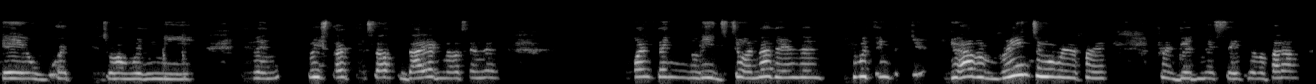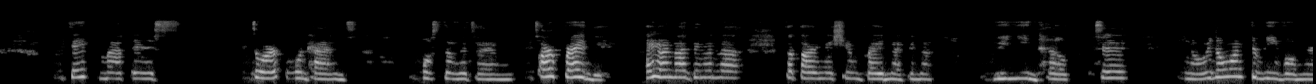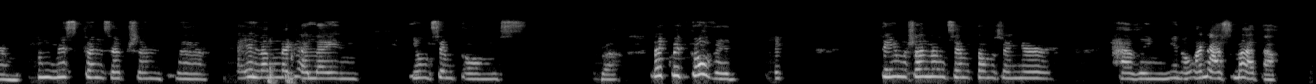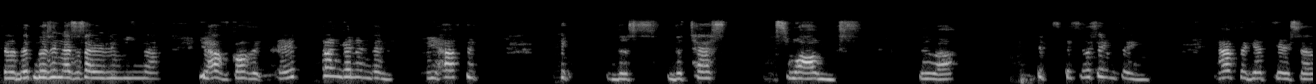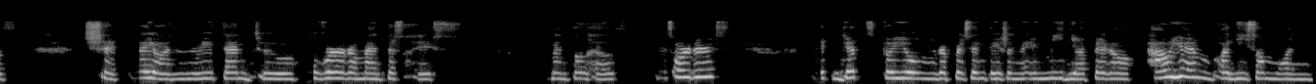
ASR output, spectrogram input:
hey, what is wrong with me? And then we start to self-diagnose and then one thing leads to another and then you would think that you, you have a brain tumor for for goodness sake. Diba? Parang we take matters into our own hands most of the time. It's our pride eh. Ayaw natin na na-tarnish yung pride natin na we need help. Kasi, you know, we don't want to be vulnerable. Yung misconception na dahil lang nag-align yung symptoms, diba? Like with COVID, like, same siya ng symptoms when you're having, you know, an asthma attack. That doesn't necessarily mean na you have COVID, right? Parang ganun din. So you have to take this, the test, the swabs, diba? It's, it's the same thing. You have to get yourself checked. Ngayon, we tend to over-romanticize mental health disorders. It gets ko yung representation in media, pero how you embody someone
